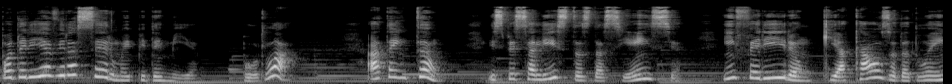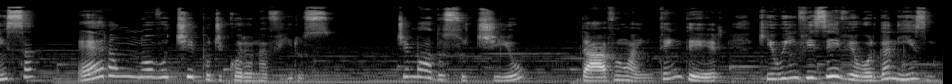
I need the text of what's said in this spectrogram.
Poderia vir a ser uma epidemia por lá. Até então, especialistas da ciência inferiram que a causa da doença era um novo tipo de coronavírus. De modo sutil, davam a entender que o invisível organismo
